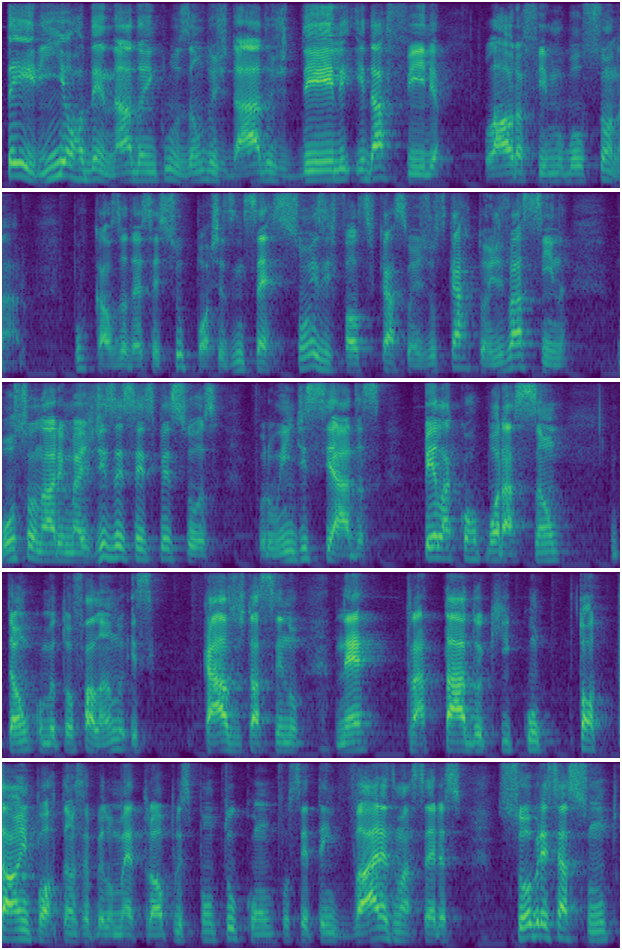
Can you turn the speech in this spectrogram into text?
teria ordenado a inclusão dos dados dele e da filha, Laura Firmo Bolsonaro. Por causa dessas supostas inserções e falsificações dos cartões de vacina, Bolsonaro e mais 16 pessoas foram indiciadas pela corporação. Então, como eu estou falando, esse caso está sendo né, tratado aqui com total importância pelo metrópolis.com. Você tem várias matérias sobre esse assunto.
